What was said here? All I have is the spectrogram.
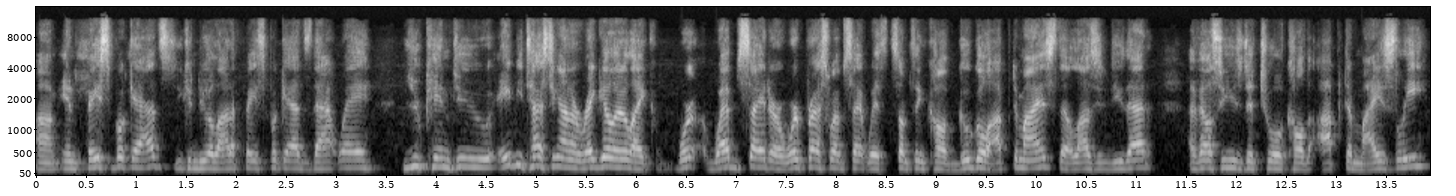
Um, in Facebook ads, you can do a lot of Facebook ads that way. You can do A/B testing on a regular like website or WordPress website with something called Google Optimize that allows you to do that. I've also used a tool called Optimizely.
